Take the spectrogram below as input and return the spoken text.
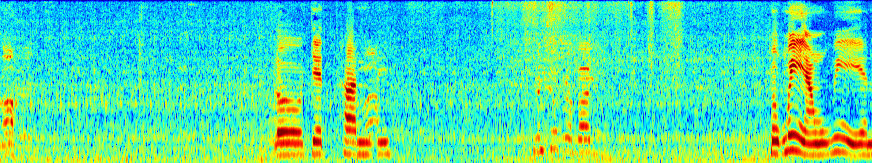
เนาะโลเจ็ดพันดิมันทุกระบน มกมี่อะมกมี่อัน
